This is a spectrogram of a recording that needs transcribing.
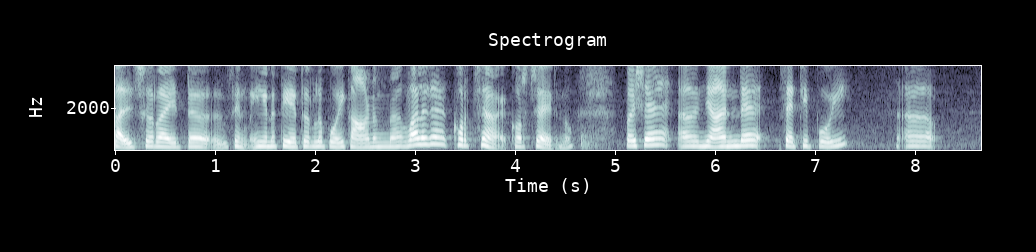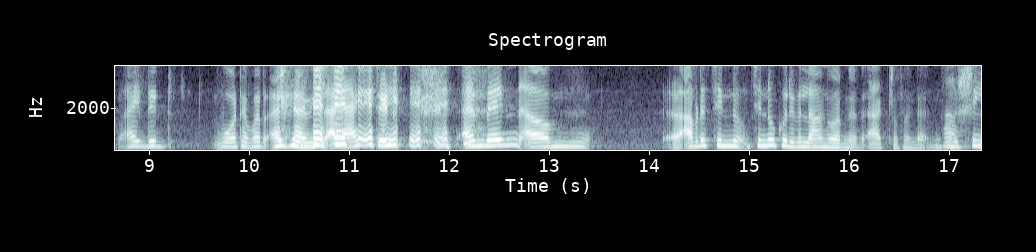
കൾച്ചറായിട്ട് ഇങ്ങനെ തിയേറ്ററിൽ പോയി കാണുന്ന വളരെ കുറച്ച് കുറച്ചായിരുന്നു. പക്ഷേ ഞാൻ സെറ്റിൽ പോയി I did what I I mean I acted and then അവിടെ ചിന്നു ചിന്നു കുരുവില്ല എന്ന് പറഞ്ഞൊരു ആക്ട്രസ് ഉണ്ടായിരുന്നു so she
